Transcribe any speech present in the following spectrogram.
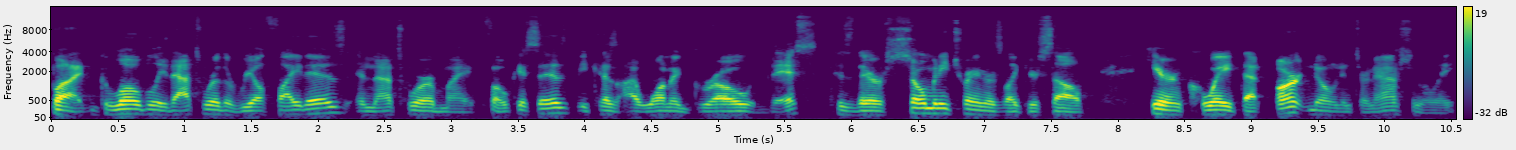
But globally, that's where the real fight is, and that's where my focus is because I want to grow this because there are so many trainers like yourself here in Kuwait that aren't known internationally.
